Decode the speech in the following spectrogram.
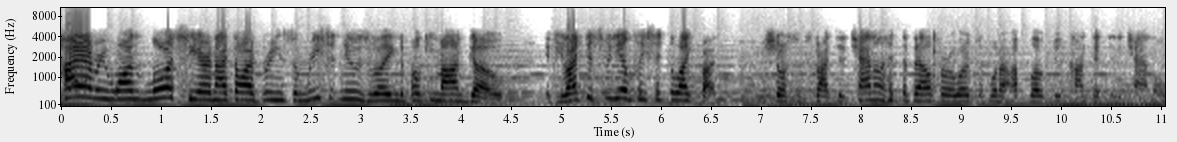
Hi everyone, Louis here, and I thought I'd bring some recent news relating to Pokemon Go. If you like this video, please hit the like button. Be sure to subscribe to the channel hit the bell for alerts of when I upload new content to the channel,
